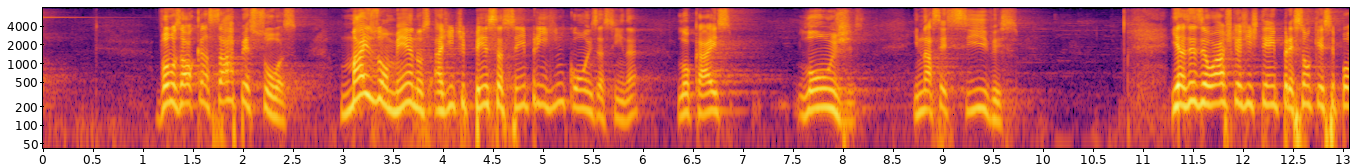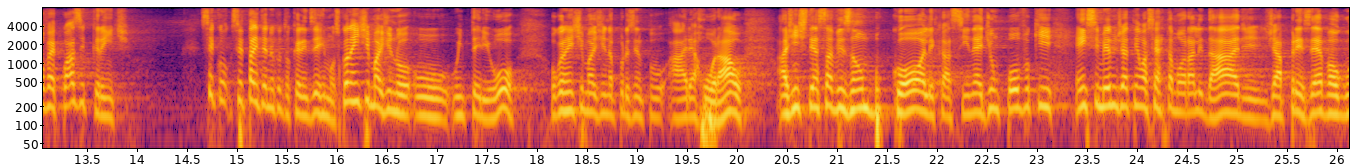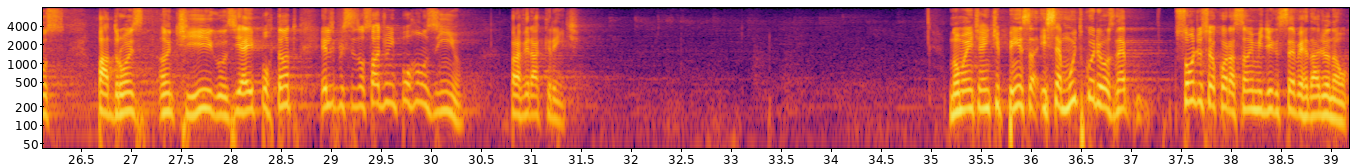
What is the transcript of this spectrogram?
vamos alcançar pessoas, mais ou menos a gente pensa sempre em rincões assim, né? Locais longe, inacessíveis. E às vezes eu acho que a gente tem a impressão que esse povo é quase crente. Você está entendendo o que eu estou querendo dizer, irmãos? Quando a gente imagina o, o, interior, ou quando a gente imagina, por exemplo, a área rural, a gente tem essa visão bucólica, assim, né, de um povo que em si mesmo já tem uma certa moralidade, já preserva alguns padrões antigos, e aí, portanto, eles precisam só de um empurrãozinho para virar crente. Normalmente a gente pensa, isso é muito curioso, né? Sonde o seu coração e me diga se é verdade ou não.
